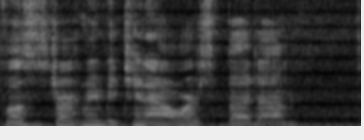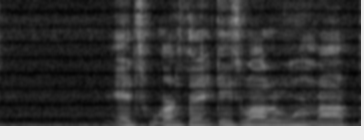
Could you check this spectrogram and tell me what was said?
closest charge maybe 10 hours, but um, it's worth it. It takes a while to warm up.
